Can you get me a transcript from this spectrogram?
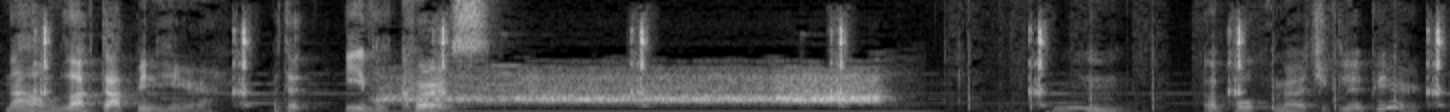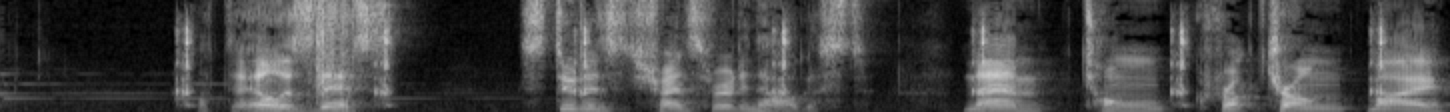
Now I'm locked up in here with that evil curse. Hmm, a book magically appeared. What the hell is this? Students transferred in August. Nam, Chong, Krong, Chong, Mai,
